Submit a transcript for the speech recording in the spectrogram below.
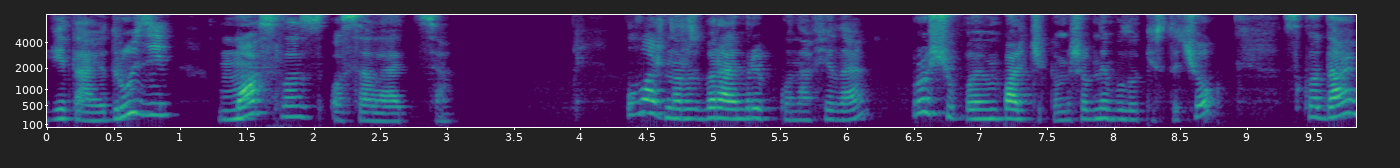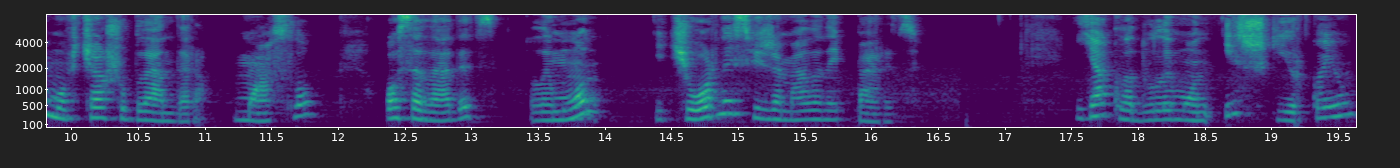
Вітаю, друзі! Масло з оселедця. Уважно розбираємо рибку на філе, прощупуємо пальчиками, щоб не було кісточок. Складаємо в чашу блендера масло, оселедець, лимон і чорний свіжемелений перець. Я кладу лимон із шкіркою,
